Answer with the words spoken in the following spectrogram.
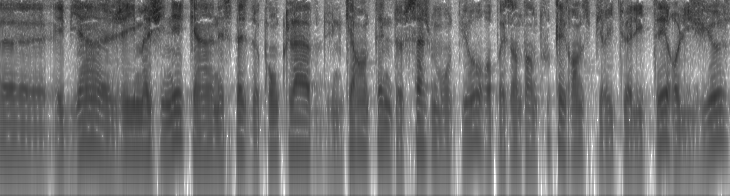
Euh, eh bien, j'ai imaginé qu'un espèce de conclave d'une quarantaine de sages mondiaux représentant toutes les grandes spiritualités religieuses,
